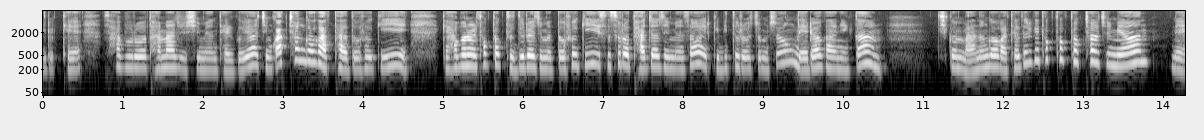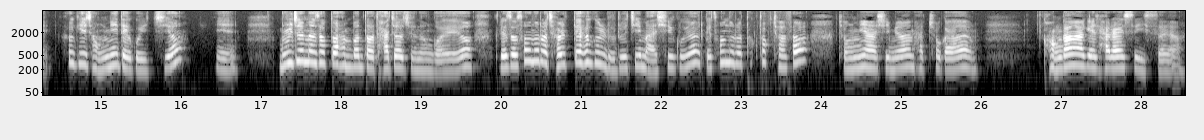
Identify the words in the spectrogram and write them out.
이렇게 삽으로 담아주시면 되고요. 지금 꽉 찬 것 같아도 흙이 이렇게 화분을 톡톡 두드려주면 또 흙이 스스로 다져지면서 이렇게 밑으로 좀 쭉 내려가니까 지금 많은 것 같아도 이렇게 톡톡톡 쳐주면 네 흙이 정리되고 있지요. 예. 물 주면서 또 한 번 더 다져주는 거예요. 그래서 손으로 절대 흙을 누르지 마시고요. 이렇게 손으로 톡톡 쳐서 정리하시면 하초가 건강하게 자랄 수 있어요.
